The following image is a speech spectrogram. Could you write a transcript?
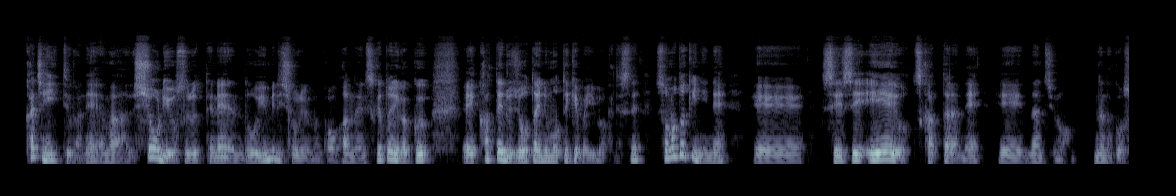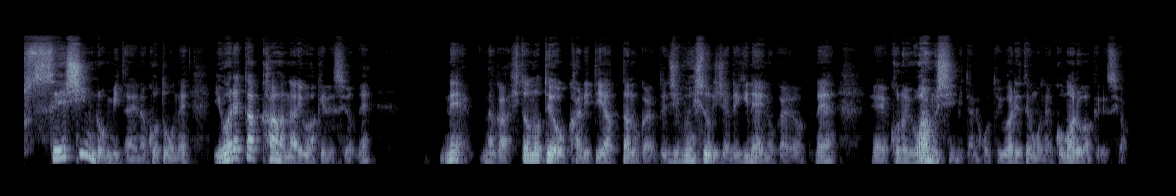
勝ちゃいいっていうかね、まあ勝利をするってね、どういう意味で勝利なのかわかんないんですけど、とにかく、えー、勝てる状態に持っていけばいいわけですね。その時にね、えー、生成 AI を使ったらね、えー、なんちゅうの、なんだこう、精神論みたいなことをね、言われたかないわけですよね。ね、なんか人の手を借りてやったのかよって、自分一人じゃできないのかよってね、えー、この弱虫みたいなこと言われてもね、困るわけですよ。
